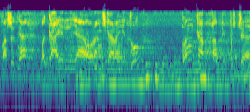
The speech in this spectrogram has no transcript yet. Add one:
Maksudnya pekainnya orang sekarang itu lengkap tapi bedah.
